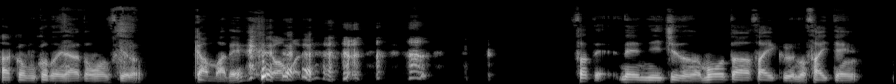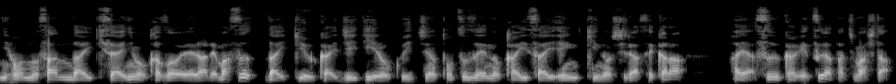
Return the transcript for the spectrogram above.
運ぶことになると思うんですけど。ガンマで。頑張れ。さて、年に一度のモーターサイクルの祭典、日本の三大記載にも数えられます、第9回 GT61 の突然の開催延期の知らせから、早数ヶ月が経ちました。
